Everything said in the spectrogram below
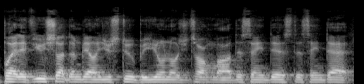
but if you shut them down, you're stupid. You don't know what you're talking about. This ain't this. This ain't that.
